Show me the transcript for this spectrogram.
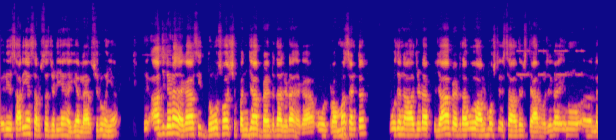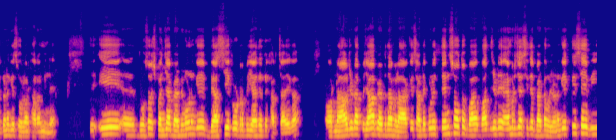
ਇਹ ਸਾਰੀਆਂ ਸਰਵਿਸ ਜਿਹੜੀਆਂ ਹੈਗੀਆਂ ਲੈਬ ਸ਼ੁਰੂ ਹੋਈਆਂ। ਤੇ ਅੱਜ ਜਿਹੜਾ ਹੈਗਾ ਅਸੀਂ 256 ਬੈੱਡ ਦਾ ਜਿਹੜਾ ਹੈਗਾ ਉਹ ਟਰਾਮਾ ਸੈਂਟਰ ਉਹਦੇ ਨਾਲ ਜਿਹੜਾ 50 ਬੈੱਡ ਦਾ ਉਹ ਆਲਮੋਸਟ ਇਸ ਸਾਲ ਦੇ ਵਿੱਚ ਤਿਆਰ ਹੋ ਜਾਏਗਾ। ਇਹਨੂੰ ਲੱਗਣਗੇ 16 18 ਮਹੀਨੇ। ਤੇ ਇਹ ਅਹ, 256 ਬੈੱਡ ਹੋਣਗੇ 82 ਕਰੋੜ ਰੁਪਈਆ ਇਹਦੇ ਤੇ ਖਰਚ ਆਏਗਾ। ਔਰ ਨਾਲ ਜਿਹੜਾ 50 ਬੈੱਡ ਦਾ ਮਿਲਾ ਕੇ ਸਾਡੇ ਕੋਲੇ 300 ਤੋਂ ਬਾ- ਵੱਧ ਜਿਹੜੇ ਐਮਰਜੈਂਸੀ ਦੇ ਬੈੱਡ ਹੋ ਜਾਣਗੇ ਕਿਸੇ ਵੀ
